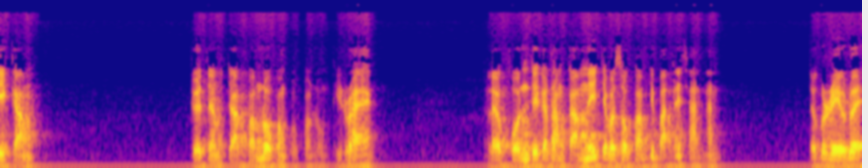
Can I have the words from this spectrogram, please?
ริกรรม เกิดจากความโลภความโกรธความหลงที่แรง แล้วคนที่กระทำกรรมนี้จะประสบความพิบัติในชาตินั้น แล้วก็เร็วด้วย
